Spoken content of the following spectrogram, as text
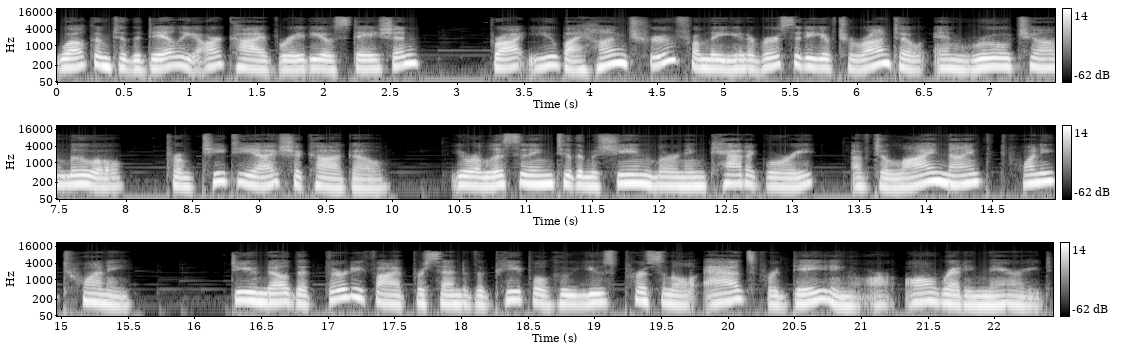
Welcome to the Daily arXiv radio station, brought you by Hung Tru from the University of Toronto and Ruo Chan Luo from TTI Chicago. You're listening to the Machine Learning category of July 9, 2020. Do you know that 35% of the people who use personal ads for dating are already married?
